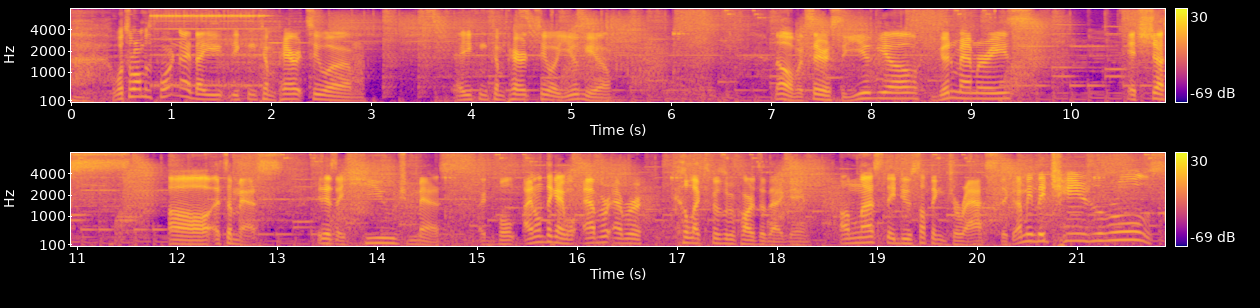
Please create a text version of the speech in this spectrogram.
What's wrong with Fortnite that you, you can compare it to um you can compare it to a Yu-Gi-Oh? No, but seriously, Yu-Gi-Oh! Good memories. It's just, oh, uh, it's a mess. It is a huge mess. I, will, I don't think I will ever, ever collect physical cards of that game. Unless they do something drastic. I mean, they changed the rules.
